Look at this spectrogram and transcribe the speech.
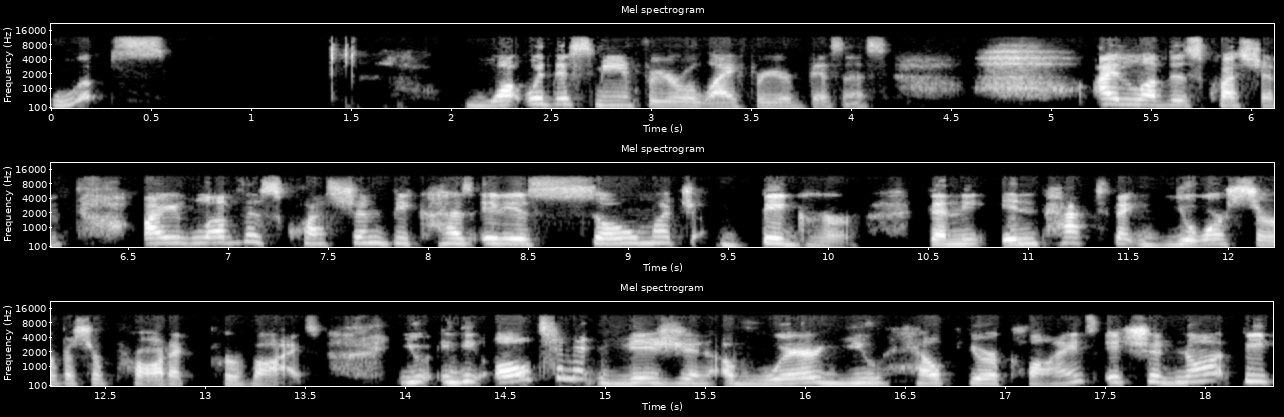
Whoops. What would this mean for your life or your business? I love this question. I love this question because it is so much bigger than the impact that your service or product provides. You, in the ultimate vision of where you help your clients, it should not be,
